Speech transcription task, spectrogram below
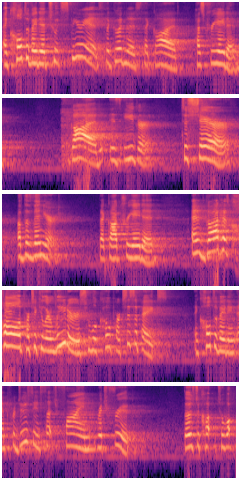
and cultivated to experience the goodness that God has created. God is eager to share of the vineyard that God created. And God has called particular leaders who will co participate and cultivating and producing such fine, rich fruit. Those, to, to,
